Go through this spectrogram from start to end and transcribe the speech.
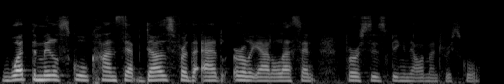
what the middle school concept does for the ad, early adolescent versus being in elementary school.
